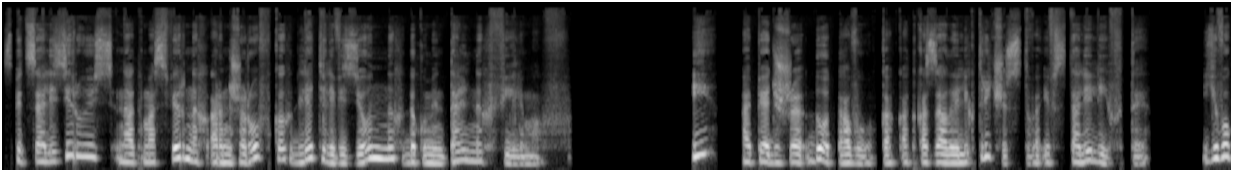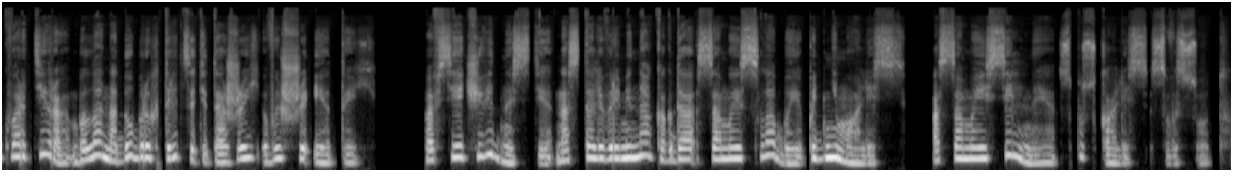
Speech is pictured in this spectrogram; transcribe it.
специализируясь на атмосферных аранжировках для телевизионных документальных фильмов. И, опять же, до того, как отказало электричество и встали лифты, его квартира была на добрых 30 этажей выше этой. По всей очевидности, настали времена, когда самые слабые поднимались, а самые сильные спускались с высот.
